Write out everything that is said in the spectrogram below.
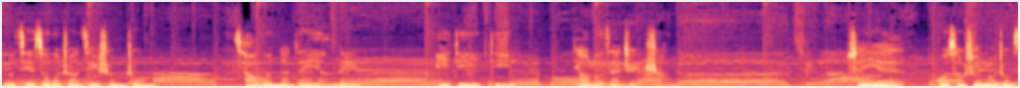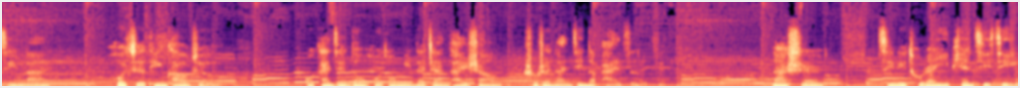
有节奏的撞击声中，乔温暖的眼泪一滴一滴掉落在枕上。深夜，我从睡梦中醒来，火车停靠着，我看见灯火通明的站台上竖着南京的牌子。那时，心里突然一片寂静，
